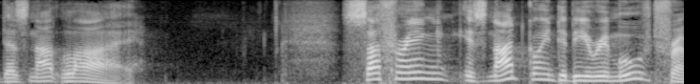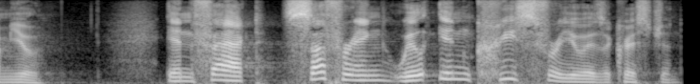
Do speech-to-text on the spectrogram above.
does not lie. Suffering is not going to be removed from you. In fact, suffering will increase for you as a Christian.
